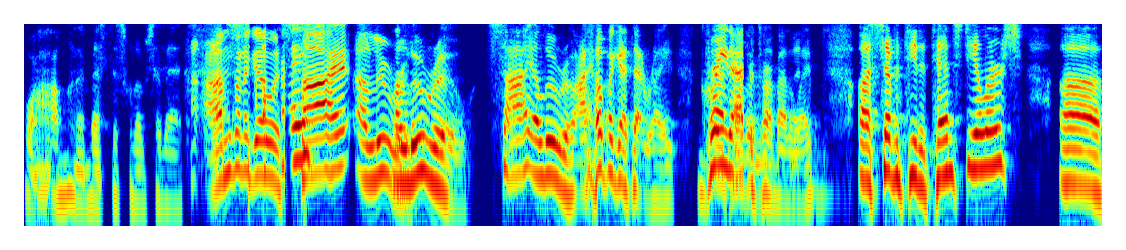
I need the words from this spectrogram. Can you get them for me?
wow, I'm gonna mess this one up so bad. I'm going to go with Sai Sai Aluru. Aluru. Sai Aluru. I hope I got that right. Great avatar, by the way. Uh, 17 to 10 Steelers. Uh,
